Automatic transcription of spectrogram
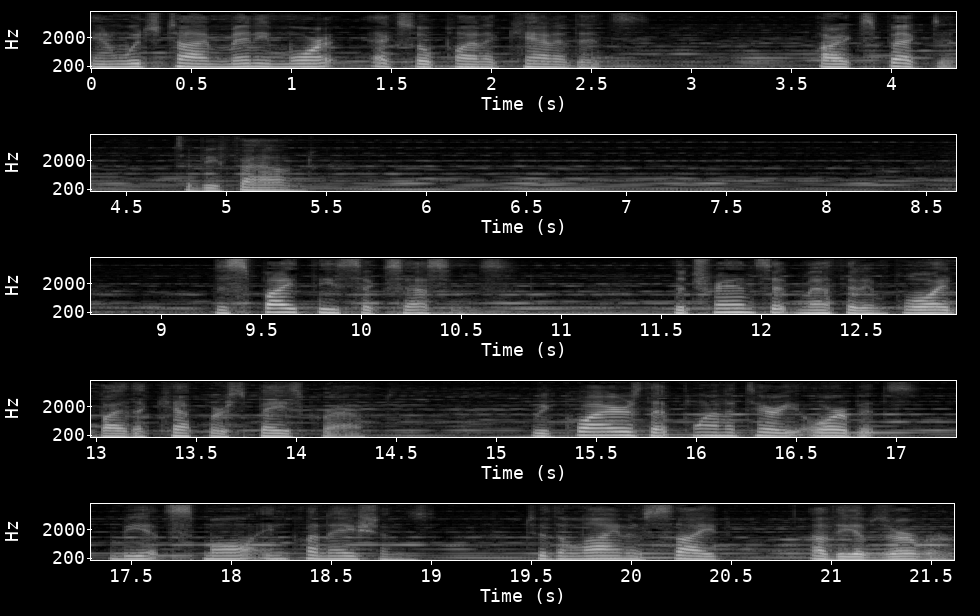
in which time many more exoplanet candidates are expected to be found. Despite these successes, the transit method employed by the Kepler spacecraft requires that planetary orbits be at small inclinations to the line of sight of the observer.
